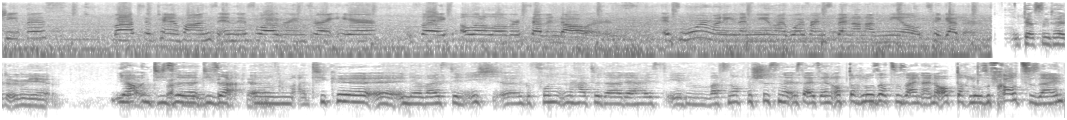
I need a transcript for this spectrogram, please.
cheapest box of tampons in this Walgreens right here is like a little over seven dollars. It's more money than me and my boyfriend spend on a meal together. Das sind halt irgendwie Ja, und Sachen, diese, die ich dieser ähm, Artikel äh, in der Weiß, den ich äh, gefunden hatte, da, der heißt eben, was noch beschissener ist, als ein Obdachloser zu sein, eine obdachlose Frau zu sein,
